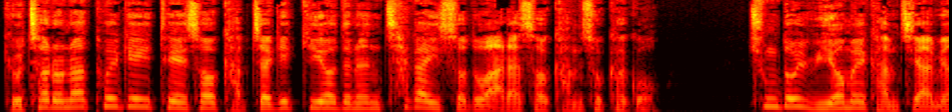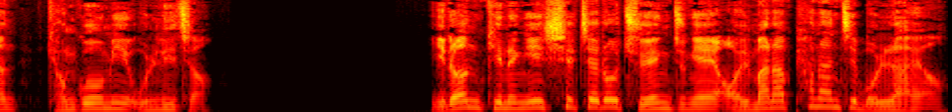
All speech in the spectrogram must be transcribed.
교차로나 톨게이트에서 갑자기 끼어드는 차가 있어도 알아서 감속하고 충돌 위험을 감지하면 경고음이 울리죠. 이런 기능이 실제로 주행 중에 얼마나 편한지 몰라요.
